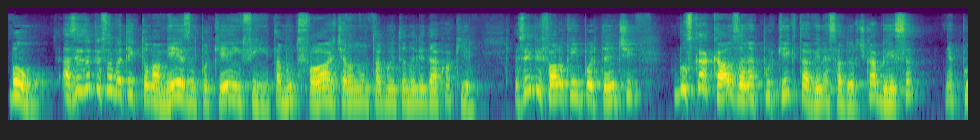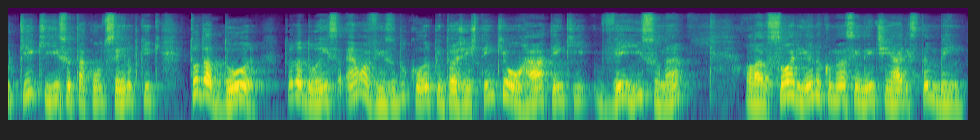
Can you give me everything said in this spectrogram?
Bom, às vezes a pessoa vai ter que tomar mesmo, porque, enfim, está muito forte, ela não está aguentando lidar com aquilo. Eu sempre falo que é importante buscar a causa, né? Por que está vindo essa dor de cabeça? Né? Por que, que isso está acontecendo? Porque que toda dor, toda doença é um aviso do corpo, então a gente tem que honrar, tem que ver isso, né? Olha lá, eu sou ariano com meu ascendente em Ares também.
